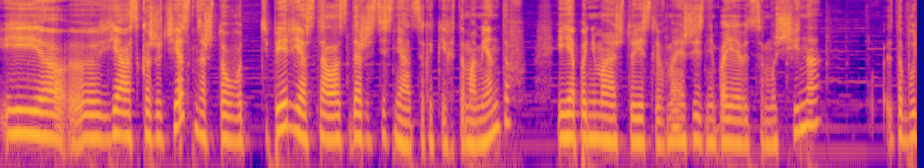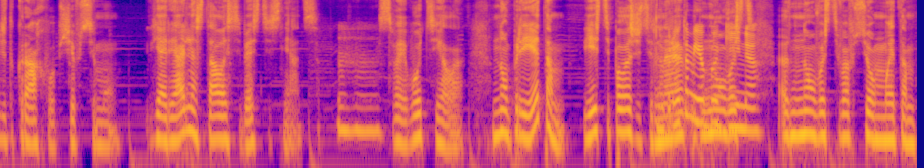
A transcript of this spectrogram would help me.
И э, я скажу честно, что вот теперь я стала даже стесняться каких-то моментов, и я понимаю, что если в моей жизни появится мужчина, это будет крах вообще всему я реально стала себя стесняться угу. своего тела. Но при этом есть и положительная Но при этом я новость, богиня. новость во всем этом,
